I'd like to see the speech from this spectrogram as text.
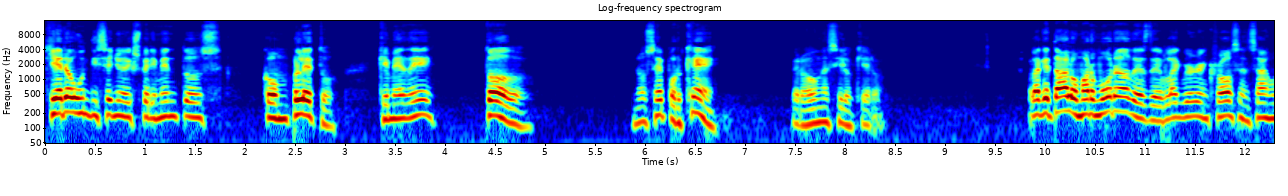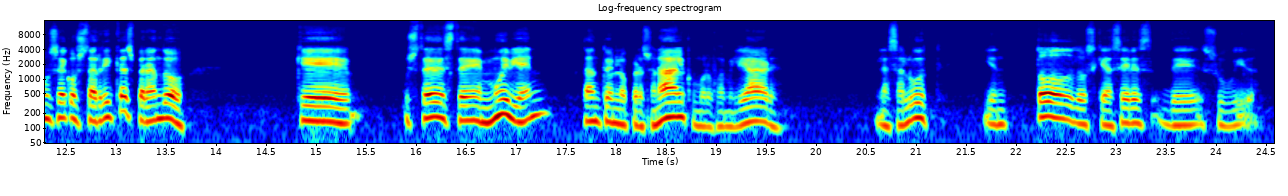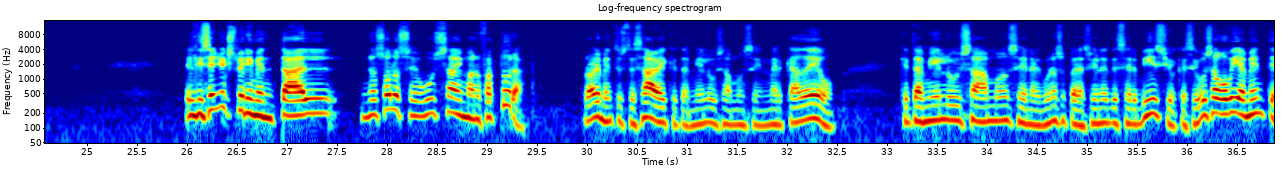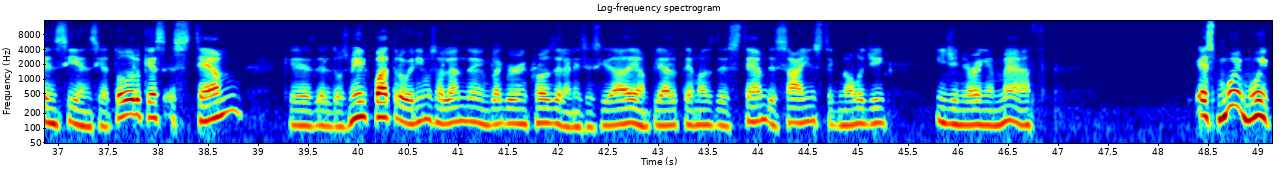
Quiero un diseño de experimentos completo, que me dé todo. No sé por qué, pero aún así lo quiero. Hola, ¿qué tal? Omar Mora desde Blackberry Cross en San José, Costa Rica, esperando que usted esté muy bien, tanto en lo personal como en lo familiar, en la salud y en todos los quehaceres de su vida. El diseño experimental no solo se usa en manufactura, Probablemente usted sabe que también lo usamos en mercadeo, que también lo usamos en algunas operaciones de servicio, que se usa obviamente en ciencia. Todo lo que es STEM, que desde el 2004 venimos hablando en BlackBerry Cross de la necesidad de ampliar temas de STEM, de Science, Technology, Engineering and Math. Es muy, muy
